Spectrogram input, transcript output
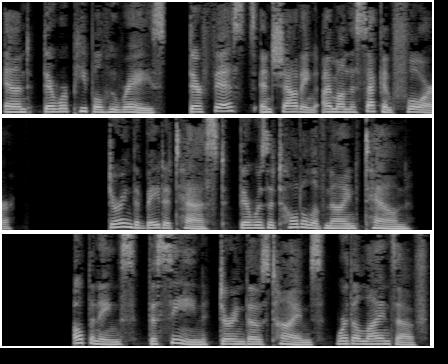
And there were people who raised their fists and shouting I'm on the second floor. During the beta test, there was a total of nine town Openings, the scene, during those times, were the lines of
